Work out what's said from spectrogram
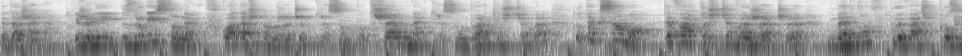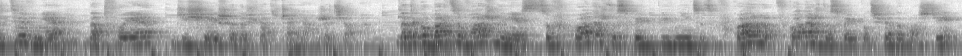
wydarzenia. Jeżeli z drugiej strony wkładasz tam rzeczy, które są potrzebne, które są wartościowe, to tak samo te wartościowe rzeczy będą wpływać pozytywnie na Twoje dzisiejsze doświadczenia życiowe. Dlatego bardzo ważne jest, co wkładasz do swojej piwnicy, co wkładasz, do swojej podświadomości.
